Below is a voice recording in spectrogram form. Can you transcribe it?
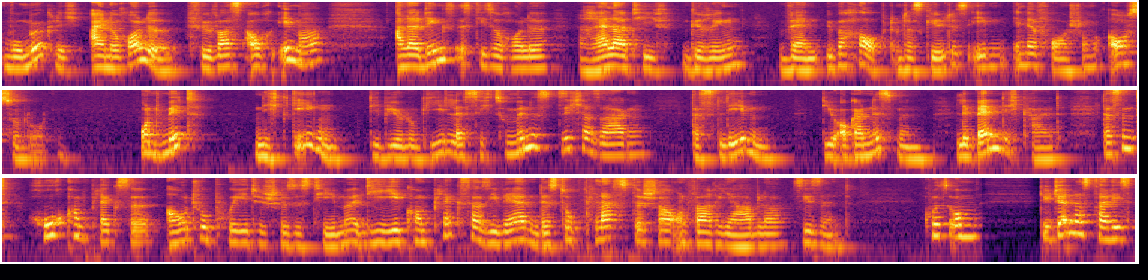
womöglich eine Rolle für was auch immer. Allerdings ist diese Rolle relativ gering, wenn überhaupt. Und das gilt es eben in der Forschung auszuloten. Und mit, nicht gegen die Biologie lässt sich zumindest sicher sagen, das Leben die Organismen, Lebendigkeit, das sind hochkomplexe autopoetische Systeme, die je komplexer sie werden, desto plastischer und variabler sie sind. Kurzum, die Gender Studies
